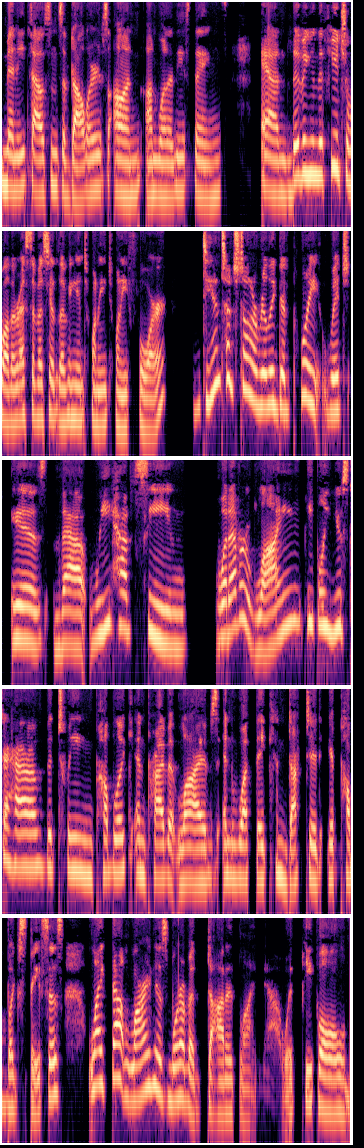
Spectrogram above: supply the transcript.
many thousands of dollars on on one of these things and living in the future while the rest of us are living in 2024. Dan touched on a really good point, which is that we have seen whatever line people used to have between public and private lives and what they conducted in public spaces, like that line is more of a dotted line now with people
